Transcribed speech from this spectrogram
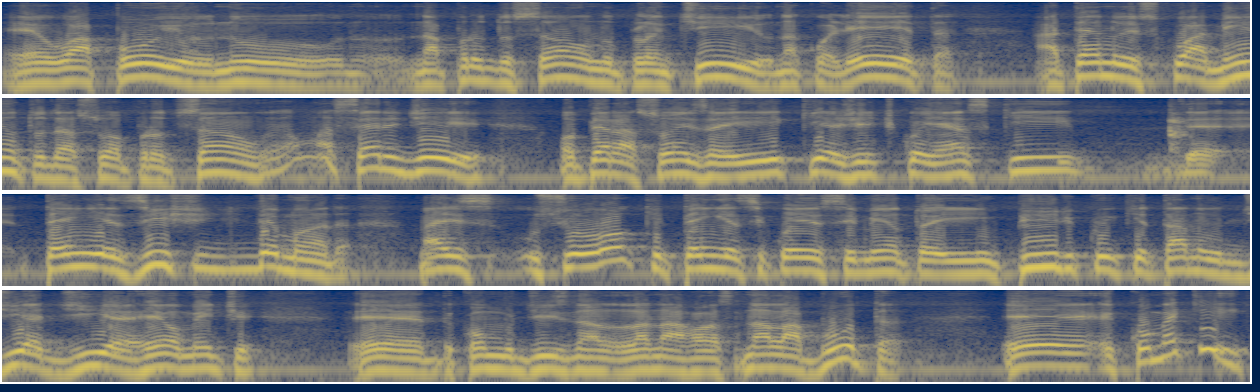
é, o apoio no, no, na produção, no plantio, na colheita, até no escoamento da sua produção, é uma série de operações aí que a gente conhece que é, tem, existe de demanda. Mas o senhor que tem esse conhecimento aí empírico e que está no dia a dia realmente, é, como diz na, lá na roça, na labuta, é, como é que,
